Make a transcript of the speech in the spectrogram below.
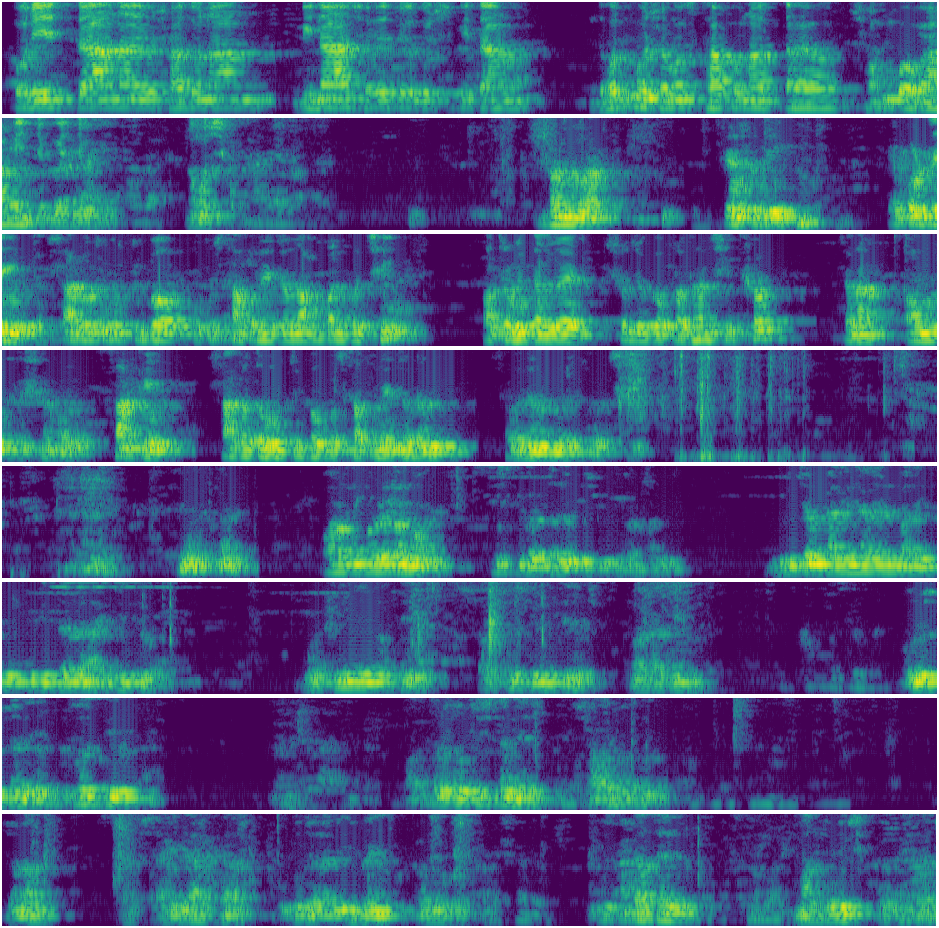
পরিত্রাণায় সাধনাং, বিনাশয় চ দুষ্কৃতাং ধর্ম সংস্থাপনাত্মায় সম্ভবামী যুগে যুগে। নমস্কার। ধন্যবাদ। এ পর্যায়ে স্বাগত বক্তব্য উপস্থাপনের জন্য আহ্বান করছি অত্র বিদ্যালয়ের সুযোগ্য প্রধান শিক্ষক জনাব অমল কৃষ্ণ বল। স্যারকে স্বাগত বক্তব্য উপস্থাপনের জন্য আমি সবিনয় অনুরোধ করছি কালীনারায়ণ উচ্চ আয়োজিত অনুষ্ঠানে উপস্থিত অর্থ প্রতিষ্ঠানের সভাপতি জনাব শাহিদা আক্তার, উপজেলা নির্বাহী কর্মকর্তা। উপস্থিত আছেন মাধ্যমিক শিক্ষা অফিসার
